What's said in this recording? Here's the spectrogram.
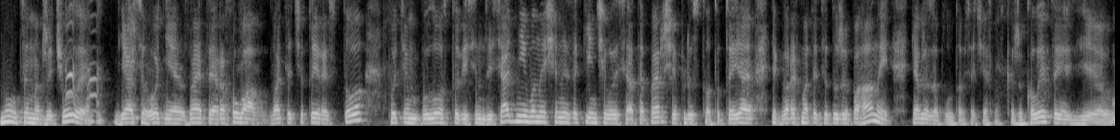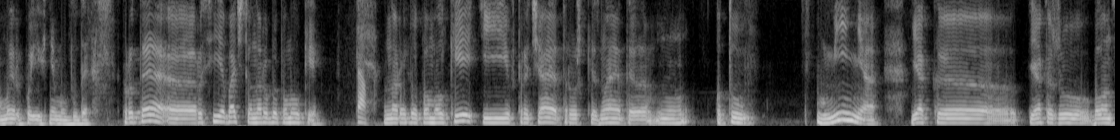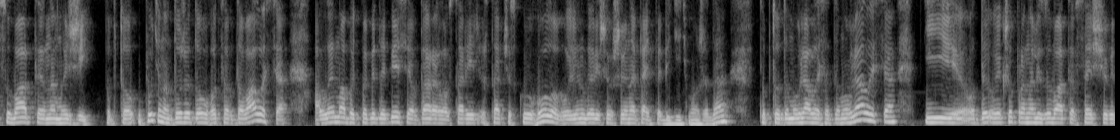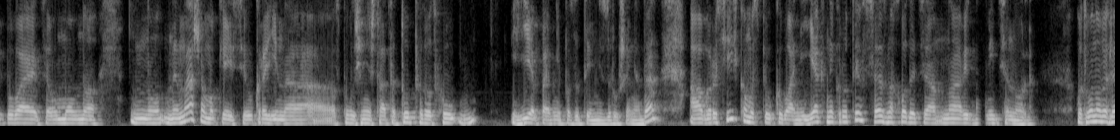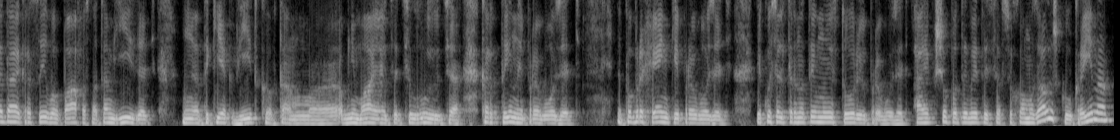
Ну, це ми вже чули. Я сьогодні, знаєте, рахував 24 100, потім було 180 днів, вони ще не закінчилися, а тепер ще плюс 100. Тобто я, як в арифметиці дуже поганий, я вже заплутався, чесно скажу. Коли цей е, мир по їхньому буде? Проте е, Росія, бачите, вона робить помилки. Так. Вона робить помилки і втрачає трошки, знаєте, оту вміння, як е, я кажу, балансувати на межі. Тобто у Путіна дуже довго це вдавалося, але, мабуть, побідобєсія вдарила в старі, старчеську голову, і він вирішив, що він опять побідіть може. Да? Тобто домовлялися, домовлялися. І от, якщо проаналізувати все, що відбувається умовно, ну не в нашому кейсі Україна, Сполучені Штати, тут є певні позитивні зрушення. Да? А в російському спілкуванні, як не крути, все знаходиться на відмітці ноль. От воно виглядає красиво, пафосно, там їздять такі, як Вітков, там е, обнімаються, цілуються, картини привозять, побрехеньки привозять, якусь альтернативну історію привозять. А якщо подивитися в сухому залишку, Україна.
